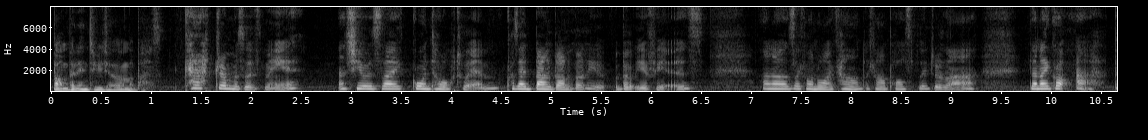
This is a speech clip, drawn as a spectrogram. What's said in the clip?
bumping into each other on the bus. Catherine was with me, and she was like, "Go and talk to him," because I'd banged on about you about you for years, and I was like, "Oh no, I can't. I can't possibly do that." Then I got up,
